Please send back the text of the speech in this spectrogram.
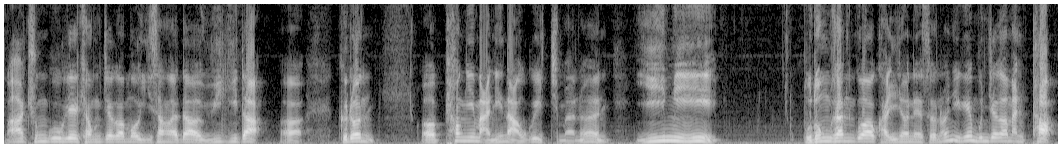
아, 중국의 경제가 뭐 이상하다, 위기다. 아, 그런 어, 평이 많이 나오고 있지만은 이미 부동산과 관련해서는 이게 문제가 많다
